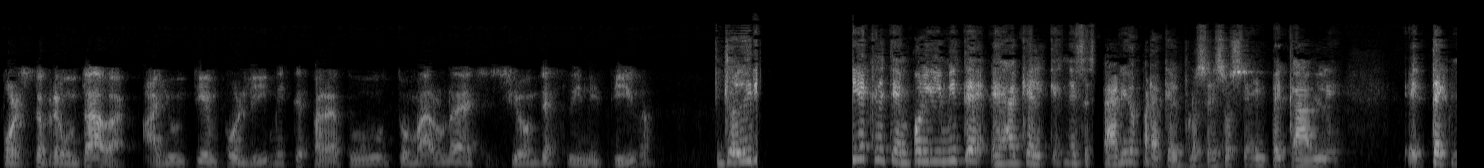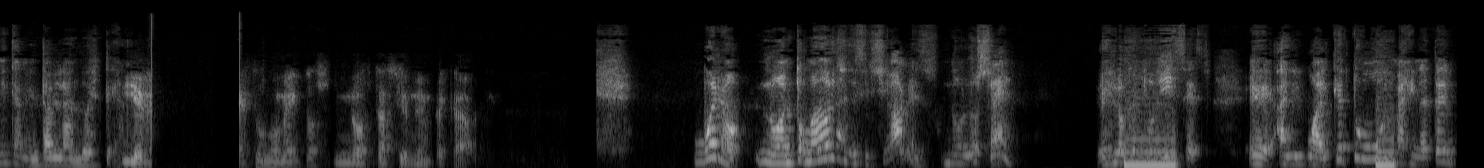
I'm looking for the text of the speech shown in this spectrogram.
Por eso te preguntaba, ¿hay un tiempo límite para tú tomar una decisión definitiva? Yo diría que el tiempo límite es aquel que es necesario para que el proceso sea impecable, eh, técnicamente hablando, este año. Y en estos momentos no está siendo impecable. Bueno, no han tomado las decisiones, no lo sé. Es lo que tú dices. Eh, al igual que tú, imagínate,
